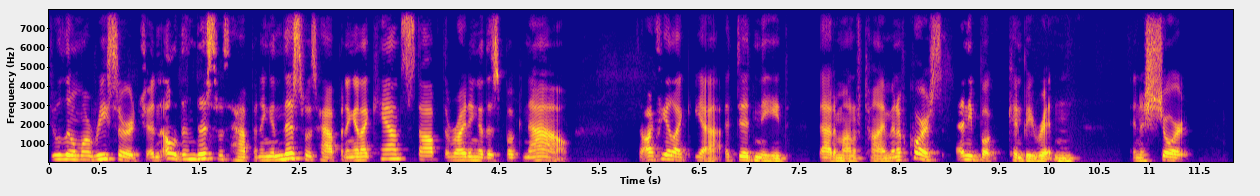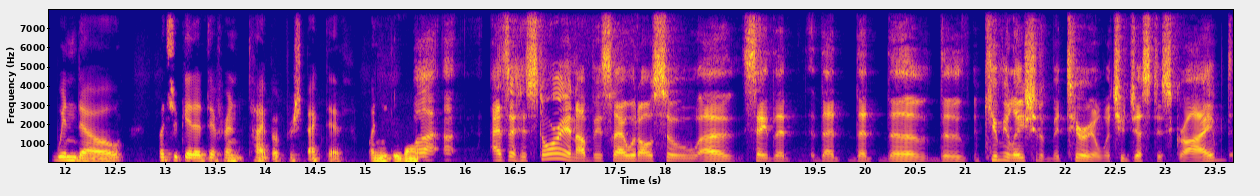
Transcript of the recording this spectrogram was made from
do a little more research and oh then this was happening and this was happening and I can't stop the writing of this book now. So I feel like yeah, I did need that amount of time. And of course, any book can be written in a short window, but you get a different type of perspective when you do that. Well, as a historian, obviously, I would also uh, say that that that the the accumulation of material, which you just described,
